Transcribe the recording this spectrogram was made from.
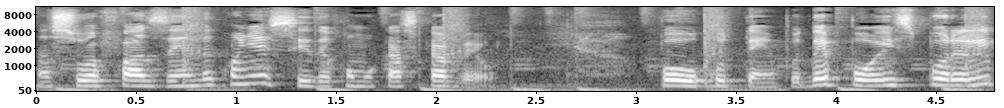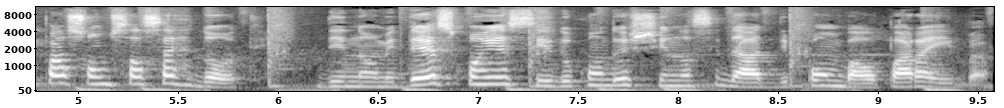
na sua fazenda conhecida como Cascavel. Pouco tempo depois, por ali passou um sacerdote, de nome desconhecido com destino à cidade de Pombal, Paraíba,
